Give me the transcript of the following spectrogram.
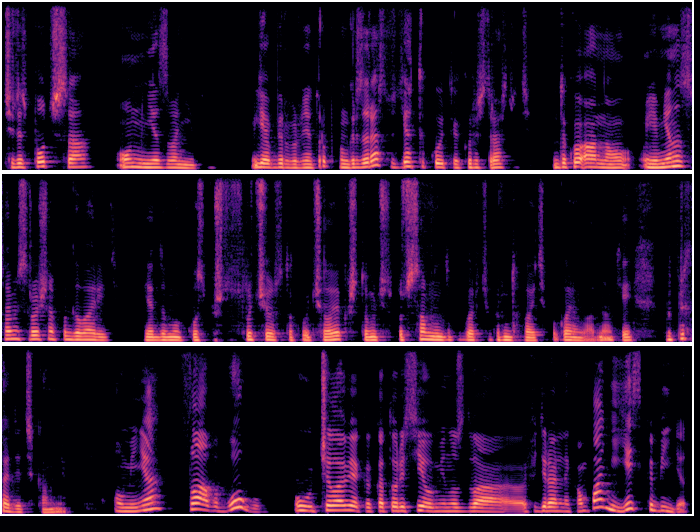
через полчаса он мне звонит. Я беру, вернее, трубку, он говорит, здравствуйте, я такой-то. Я говорю, здравствуйте. Он такой, а, ну, и мне надо с вами срочно поговорить. Я думаю, господи, что случилось с такой человек, что мы сейчас полчаса надо поговорить. Я говорю, ну давайте поговорим, ладно, окей. Я говорю, приходите ко мне. У меня, слава богу, у человека, который сел минус два федеральной компании, есть кабинет.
